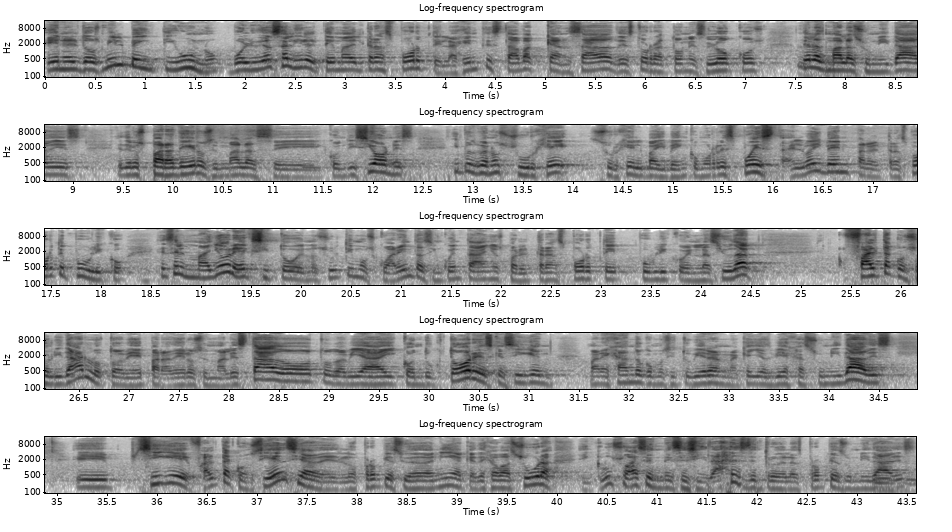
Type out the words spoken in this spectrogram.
En el 2021 volvió a salir el tema del transporte. La gente estaba cansada de estos ratones locos, de las malas unidades, de los paraderos en malas eh, condiciones. Y pues bueno, surge, surge el vaivén como respuesta. El vaivén para el transporte público es el mayor éxito en los últimos 40, 50 años para el transporte público en la ciudad. Falta consolidarlo, todavía hay paraderos en mal estado, todavía hay conductores que siguen manejando como si tuvieran aquellas viejas unidades. Eh, sigue, falta conciencia de la propia ciudadanía que deja basura, incluso hacen necesidades dentro de las propias unidades.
